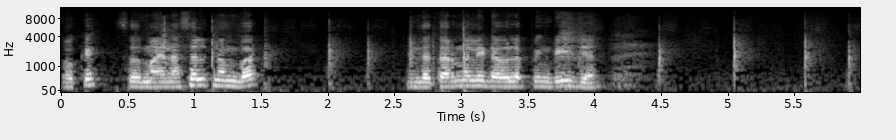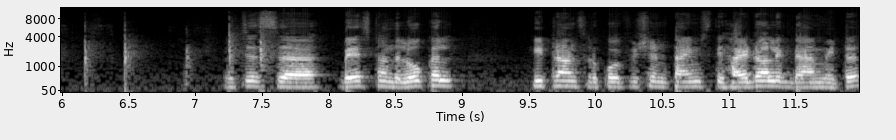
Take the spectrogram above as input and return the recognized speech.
Okay? So my Nusselt number in the thermally developing region which is uh, based on the local heat transfer coefficient times the hydraulic diameter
